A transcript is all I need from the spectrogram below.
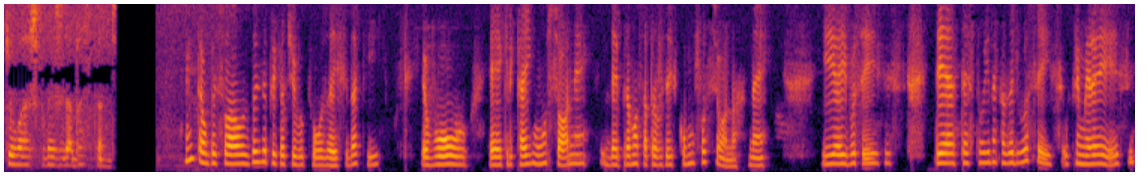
que eu acho que vai ajudar bastante. Então, pessoal, os dois aplicativos que eu uso é esse daqui. Eu vou é, clicar em um só, né? Daí para mostrar para vocês como funciona, né? E aí vocês testam aí na casa de vocês. O primeiro é esse,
